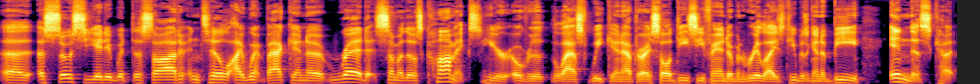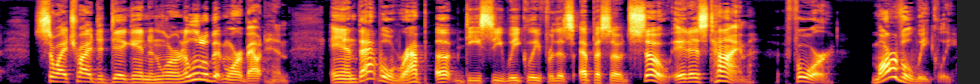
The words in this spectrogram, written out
uh, associated with Desaad until I went back and uh, read some of those comics here over the last weekend after I saw DC fandom and realized he was going to be in this cut. So I tried to dig in and learn a little bit more about him. And that will wrap up DC Weekly for this episode. So it is time for Marvel Weekly.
